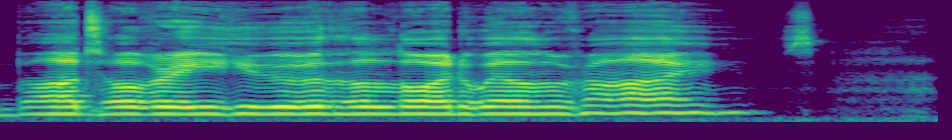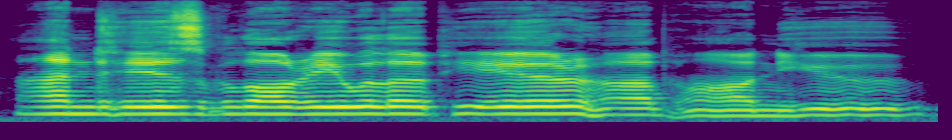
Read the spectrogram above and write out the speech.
But over you the Lord will rise, and his glory will appear upon you.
